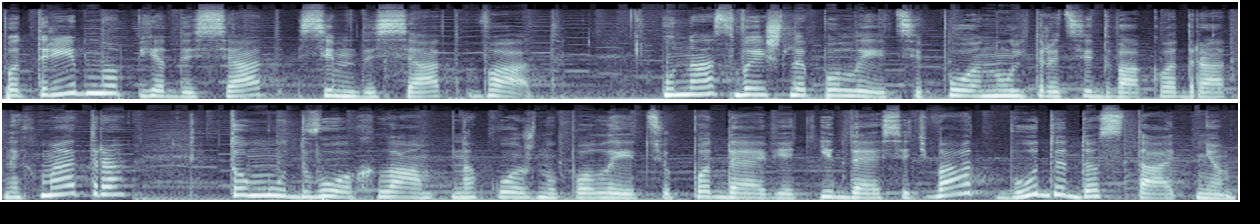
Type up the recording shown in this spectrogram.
потрібно 50-70 Вт. У нас вийшли полиці по 0,32 квадратних метра, тому двох ламп на кожну полицю по 9 і 10 Вт буде достатньо.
